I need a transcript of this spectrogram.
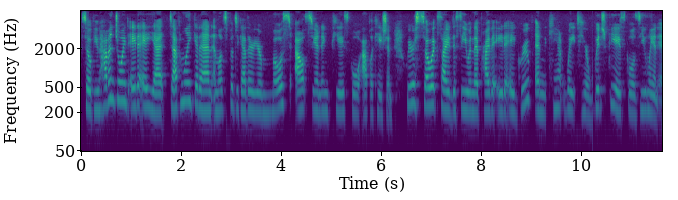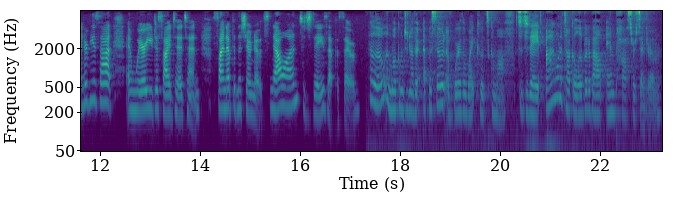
So if you haven't joined A to A yet, definitely get in and let's put together your most outstanding PA school application. We are so excited to see you in the private A to A group and can't wait to hear which PA schools you land interviews at and where you decide to attend. Sign up in the show notes. Now on to today's episode. Hello, and welcome to another episode of Where the White Coats Come Off. So, today I want to talk a little bit about imposter syndrome.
